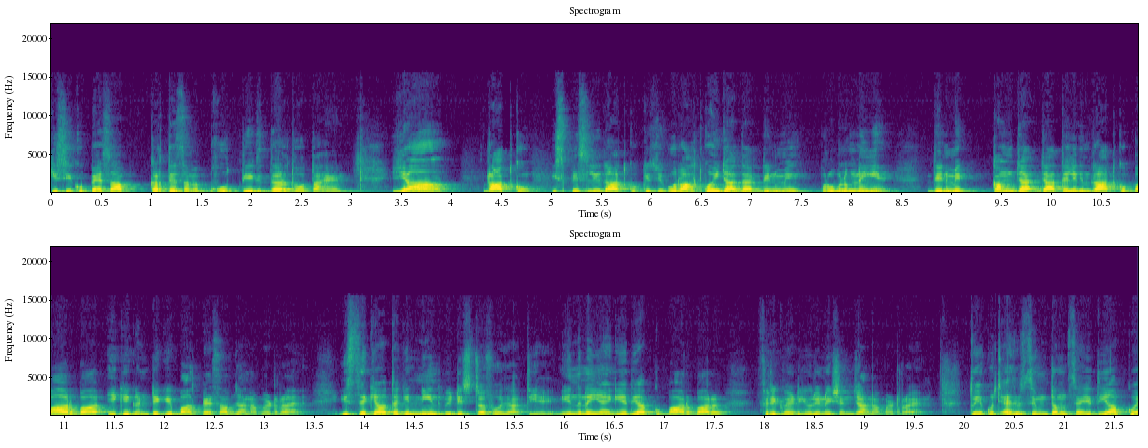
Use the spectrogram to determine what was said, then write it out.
किसी को पेशाब करते समय बहुत तेज दर्द होता है। या रात को स्पेशली रात को, किसी को रात को ही ज़्यादा, दिन में प्रॉब्लम नहीं है। दिन में कम जा, जाते लेकिन रात को बार बार एक एक घंटे के बाद पेशाब जाना पड़ रहा है। इससे क्या होता है कि नींद भी डिस्टर्ब हो जाती है। नींद नहीं आएगी यदि आपको बार बार फ्रीक्वेंट यूरिनेशन जाना पड़ रहा है। तो ये कुछ ऐसे सिम्टम्स हैं। यदि आपको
